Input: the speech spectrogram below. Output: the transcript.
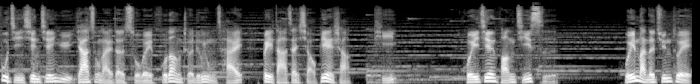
富锦县监狱押送来的所谓浮浪者刘永才被打在小便上，提回监房即死。伪满的军队、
